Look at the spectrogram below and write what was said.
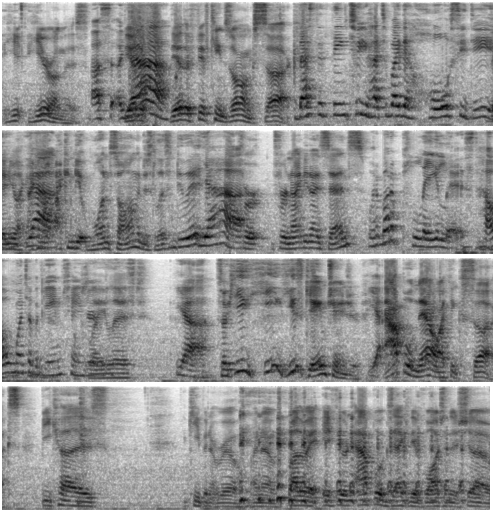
he- hear on this. Uh, so- The yeah. Other, the other 15 songs suck. That's the thing too. You had to buy the whole CD. then you're like, I, yeah. can, I can get one song and just listen to it. Yeah. For for 99 cents. what about a playlist? How much of a game changer? Playlist. Yeah. So he he he's game changer. Yeah. Apple now I think sucks because keeping it real. I know. By the way, if you're an Apple executive watching this show,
